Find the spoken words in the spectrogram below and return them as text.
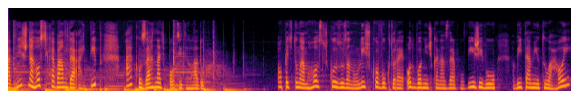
A dnešná hostka vám dá aj tip, ako zahnať pocit hladu. Opäť tu mám hostku Zuzanu Liškovú, ktorá je odborníčka na zdravú výživu. Vítam ju tu, ahoj.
